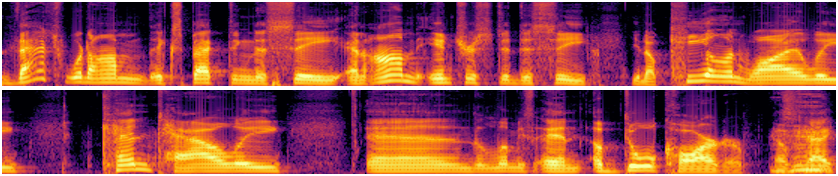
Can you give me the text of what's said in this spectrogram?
that's what I'm expecting to see. And I'm interested to see, you know, Keon Wiley, Ken Talley, and let me say, and Abdul Carter. Mm-hmm. Okay.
